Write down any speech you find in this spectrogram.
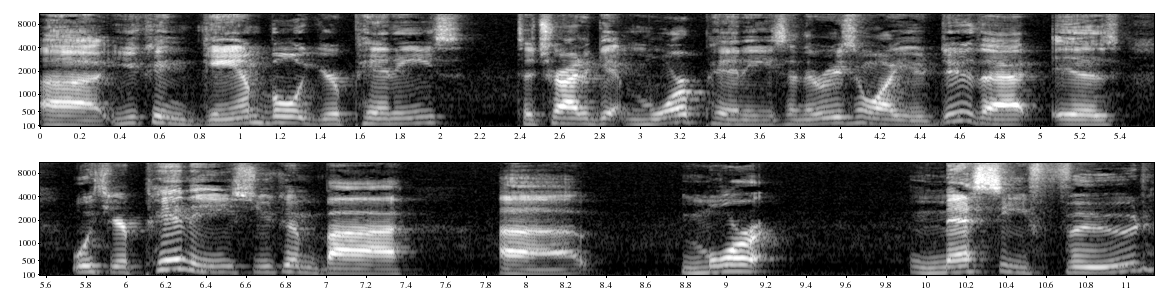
Uh, you can gamble your pennies to try to get more pennies, and the reason why you do that is with your pennies you can buy uh, more messy food,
